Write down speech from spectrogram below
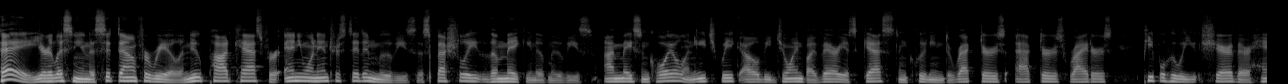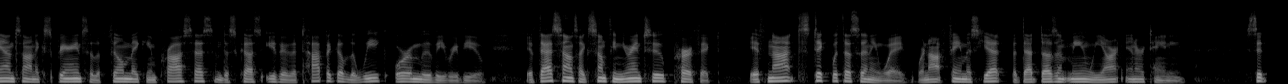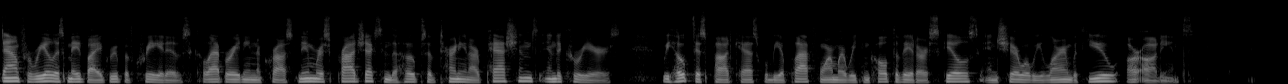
Hey, you're listening to Sit Down for Real, a new podcast for anyone interested in movies, especially the making of movies. I'm Mason Coyle, and each week I will be joined by various guests, including directors, actors, writers, people who will share their hands on experience of the filmmaking process and discuss either the topic of the week or a movie review. If that sounds like something you're into, perfect. If not, stick with us anyway. We're not famous yet, but that doesn't mean we aren't entertaining. Sit Down for Real is made by a group of creatives, collaborating across numerous projects in the hopes of turning our passions into careers. We hope this podcast will be a platform where we can cultivate our skills and share what we learn with you, our audience.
